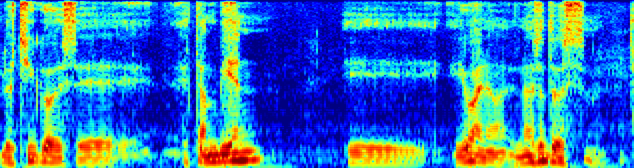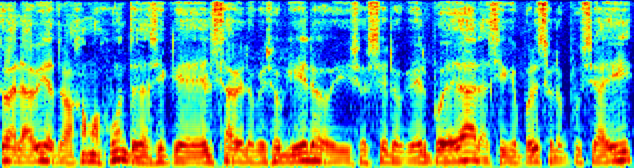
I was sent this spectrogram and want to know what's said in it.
los chicos eh, están bien. Y, y bueno, nosotros toda la vida trabajamos juntos, así que él sabe lo que yo quiero y yo sé lo que él puede dar, así que por eso lo puse ahí,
